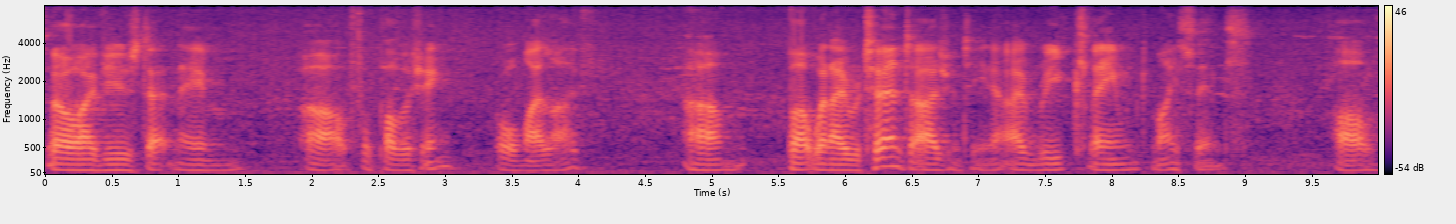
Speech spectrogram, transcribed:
So I've used that name uh, for publishing all my life. Um, but when I returned to Argentina, I reclaimed my sense of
